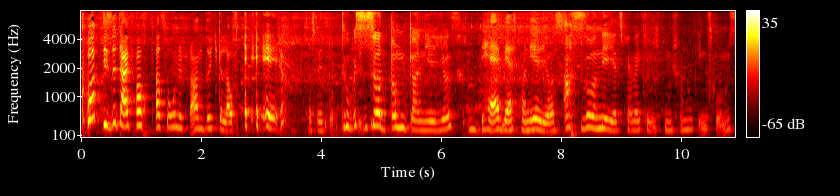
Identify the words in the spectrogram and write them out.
Guck, die sind einfach fast ohne Schaden durchgelaufen. Was willst du? Du bist so dumm, Cornelius. Hä, wer ist Cornelius? Ach so, nee, jetzt verwechsel ich ihn schon mit Dingsbums.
